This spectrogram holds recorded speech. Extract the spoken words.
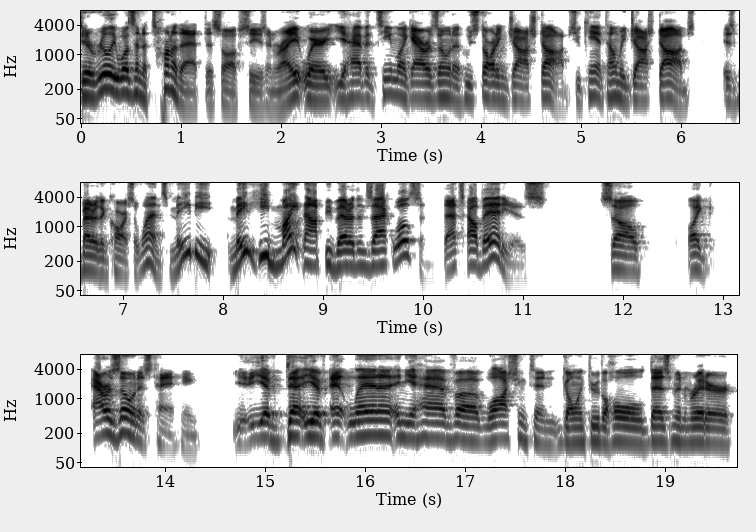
there really wasn't a ton of that this offseason, right? Where you have a team like Arizona who's starting Josh Dobbs. You can't tell me Josh Dobbs is better than Carson Wentz. Maybe, maybe he might not be better than Zach Wilson. That's how bad he is. So, like Arizona's tanking. You, you have De- you have Atlanta and you have uh, Washington going through the whole Desmond Ridder,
